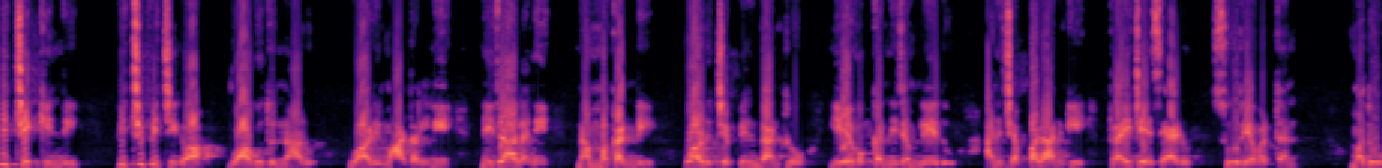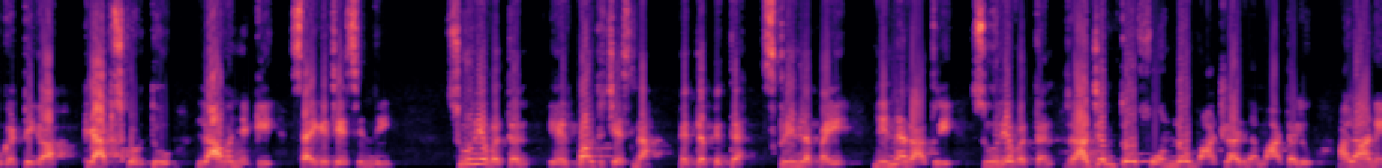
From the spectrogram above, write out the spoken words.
పిచ్చెక్కింది. పిచ్చి పిచ్చిగా వాగుతున్నాడు. వాడి మాటల్ని నిజాలని నమ్మకండి. వాడు చెప్పిన దాంట్లో ఏ ఒక్క నిజం లేదు అని చెప్పడానికి ట్రై చేశాడు సూర్యవర్ధన్. మధు గట్టిగా క్లాప్స్ కొడుతూ లావణ్యకి సైగ చేసింది. సూర్యవర్ధన్ ఏర్పాటు చేసిన పెద్ద పెద్ద స్క్రీన్లపై నిన్న రాత్రి సూర్యవర్ధన్ రాజ్యంతో ఫోన్లో మాట్లాడిన మాటలు అలానే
